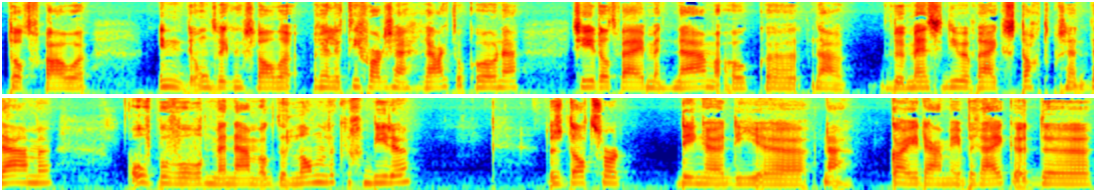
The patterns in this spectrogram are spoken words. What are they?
dat vrouwen in de ontwikkelingslanden relatief harder zijn geraakt door corona. Zie je dat wij met name ook, uh, nou, de mensen die we bereiken, is 80% dame. Of bijvoorbeeld met name ook de landelijke gebieden. Dus dat soort dingen die, uh, nou, kan je daarmee bereiken. De,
